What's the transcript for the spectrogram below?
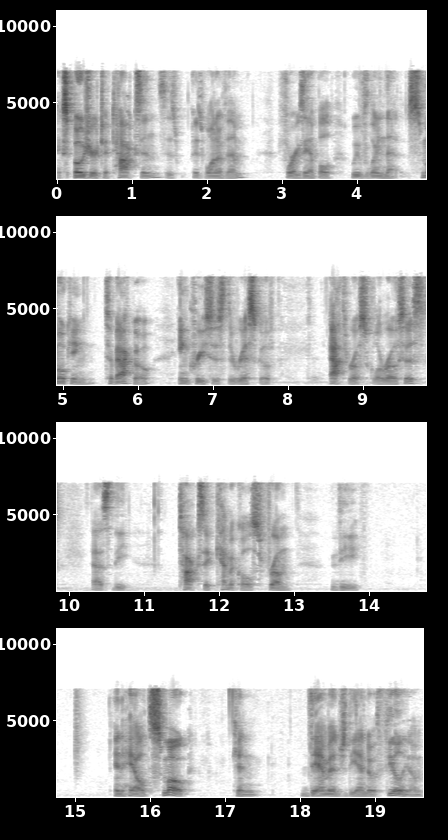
exposure to toxins is, is one of them. For example, we've learned that smoking tobacco increases the risk of atherosclerosis as the toxic chemicals from the inhaled smoke can damage the endothelium,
